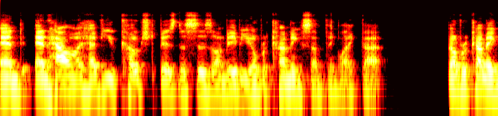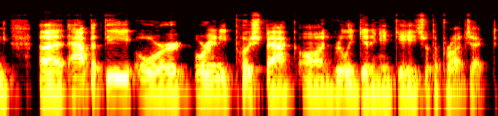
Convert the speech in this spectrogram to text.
and and how have you coached businesses on maybe overcoming something like that? Overcoming uh, apathy or or any pushback on really getting engaged with a project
